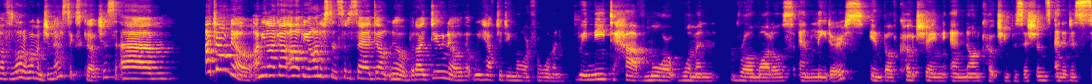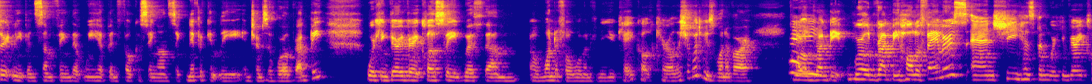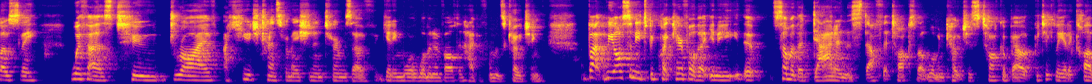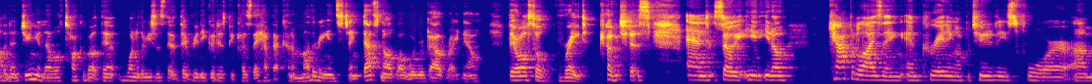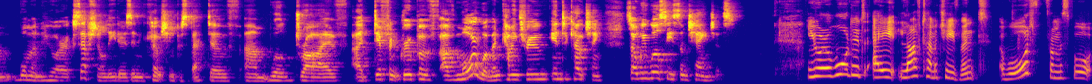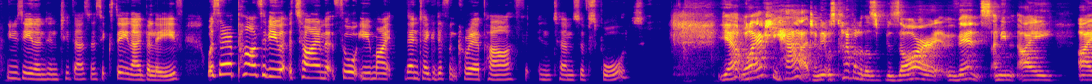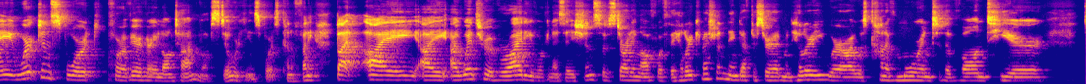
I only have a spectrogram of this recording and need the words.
well, there's a lot of women gymnastics coaches. Um, I don't know. I mean, like, I'll be honest and sort of say I don't know, but I do know that we have to do more for women. We need to have more women role models and leaders in both coaching and non coaching positions. And it has certainly been something that we have been focusing on significantly in terms of World Rugby, working very, very closely with um, a wonderful woman from the UK called Carol Isherwood, who's one of our hey. World Rugby World Rugby Hall of Famers. And she has been working very closely with us to drive a huge transformation in terms of getting more women involved in high performance coaching. But we also need to be quite careful that, you know, that some of the data and the stuff that talks about women coaches talk about, particularly at a club and a junior level, talk about that one of the reasons that they're really good is because they have that kind of mothering instinct. That's not what we're about right now. They're also great coaches. And so, you, you know, capitalizing and creating opportunities for um, women who are exceptional leaders in coaching perspective um, will drive a different group of, of more women coming through into coaching. So we will see some changes. You were awarded a Lifetime Achievement Award from Sport New Zealand in 2016, I believe. Was there a part of you at the time that thought you might then take a different career path in terms of sport? Yeah, well, I actually had. I mean, it was kind of one of those bizarre events. I mean, I I worked in sport for a very, very long time. Well, I'm still working in sports. Kind of funny, but I, I I went through a variety of organizations. So starting off with the Hillary Commission, named after Sir Edmund Hillary, where I was kind of more into the volunteer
